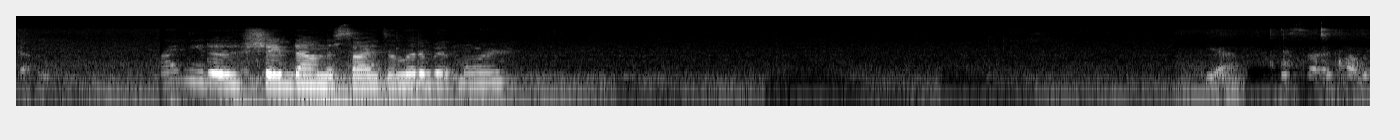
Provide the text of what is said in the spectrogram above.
done. I need to shave down the sides a little bit more. Yeah, this side probably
